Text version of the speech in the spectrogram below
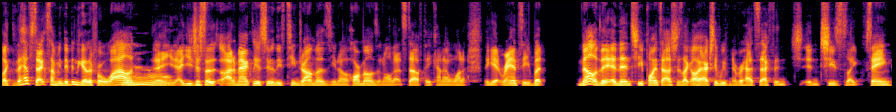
like they have sex. I mean, they've been together for a while, yeah. and uh, you just uh, automatically assume these teen dramas, you know, hormones and all that stuff. They kind of want to they get rancy, but no. They, and then she points out, she's like, "Oh, actually, we've never had sex," and and she's like saying,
